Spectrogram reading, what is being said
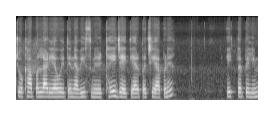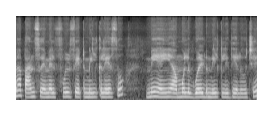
ચોખા પલાળ્યા હોય તેના વીસ મિનિટ થઈ જાય ત્યાર પછી આપણે એક તપેલીમાં પાંચસો એમએલ ફૂલ ફેટ મિલ્ક લેશું. મેં અહીંયા અમૂલ ગોલ્ડ મિલ્ક લીધેલું છે.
